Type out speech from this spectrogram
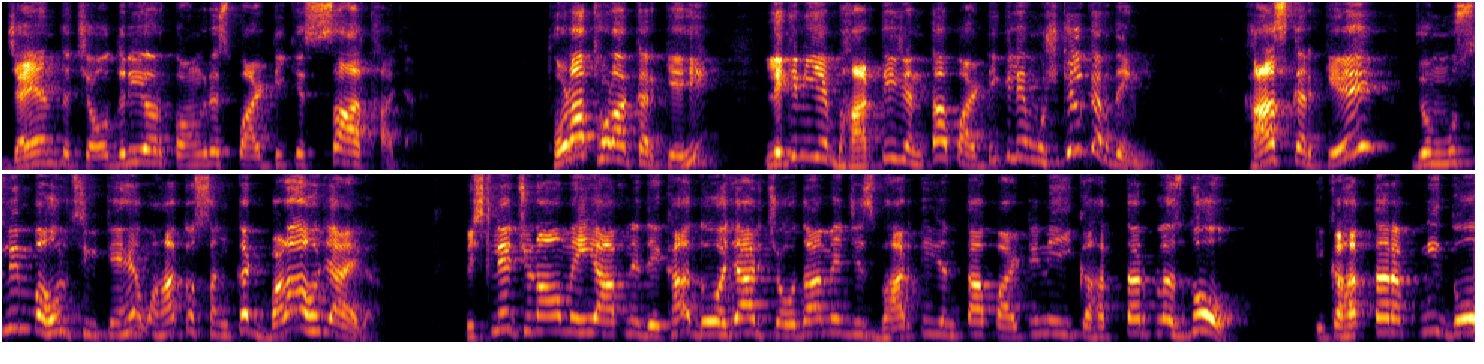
जयंत चौधरी और कांग्रेस पार्टी के साथ आ जाए। थोड़ा थोड़ा करके ही, लेकिन ये भारतीय जनता पार्टी के लिए मुश्किल कर देंगी। खास करके जो मुस्लिम बहुल सीटें हैं, वहाँ तो संकट बड़ा हो जाएगा। पिछले चुनाव में ही आपने देखा 2014 में जिस भारतीय जनता पार्टी ने इकहत्तर प्लस दो, इकहत्तर अपनी दो,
